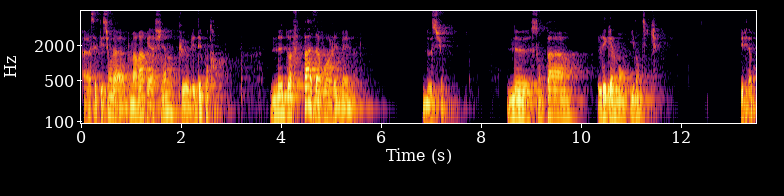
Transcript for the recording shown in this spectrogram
À cette question, la Gemara réaffirme que les deux contrats ne doivent pas avoir les mêmes notions, ne sont pas légalement identiques. Évidemment,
